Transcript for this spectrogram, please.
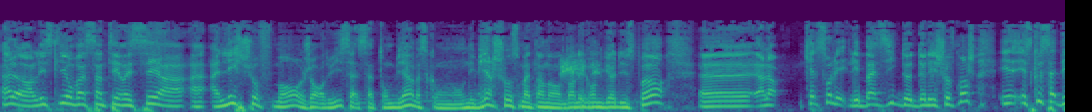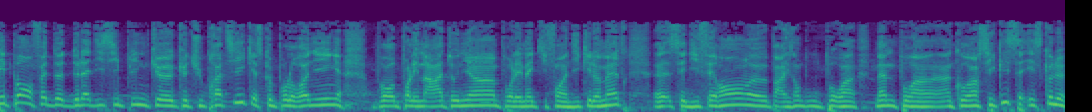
Alors Leslie, on va s'intéresser à, à, à l'échauffement aujourd'hui. Ça, ça tombe bien parce qu'on est bien chaud ce matin dans, dans les grandes gueules du sport. Euh, alors, quels sont les, les basiques de, de l'échauffement Est-ce que ça dépend en fait de, de la discipline que, que tu pratiques? Est-ce que pour le running, pour, pour les marathoniens, pour les mecs qui font un 10 km, euh, c'est différent euh, Par exemple, ou pour un, même pour un, un coureur cycliste, est-ce que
